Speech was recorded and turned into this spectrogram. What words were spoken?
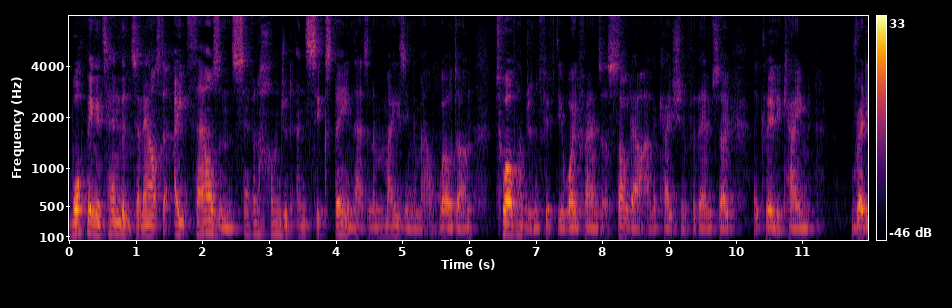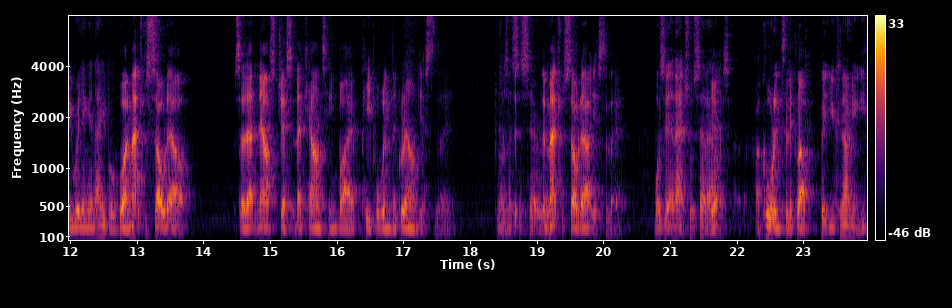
Whopping attendance announced at 8,716. That's an amazing amount. Well done. 1,250 away fans, a sold out allocation for them, so they clearly came ready, willing, and able. Well, the match was sold out, so that now suggests that they're counting by people in the ground yesterday. Not the- necessarily. The match was sold out yesterday. Was it an actual sellout? Yes, according to the club. But you can only you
